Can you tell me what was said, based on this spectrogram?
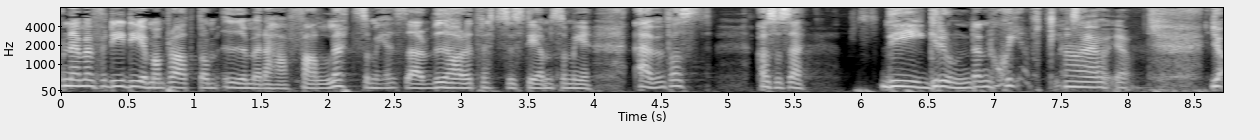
nej men för det är det man pratat om i och med det här fallet som är så här, vi har ett rättssystem som är, även fast, alltså så här, det är i grunden skevt. Liksom. Ja, ja, ja. Ja,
